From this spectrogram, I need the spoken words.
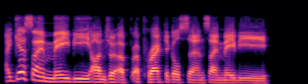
I guess I maybe on to a, a practical sense, I maybe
